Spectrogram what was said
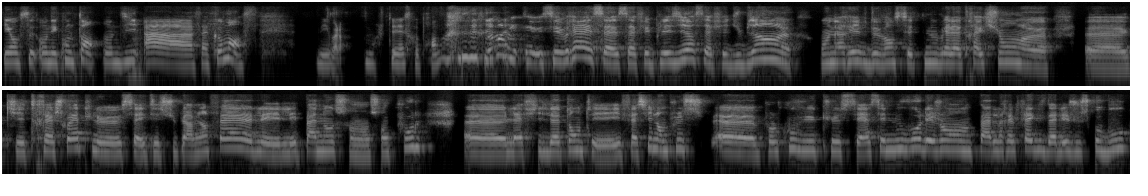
et on, se, on est content. On dit ah ça commence. Mais voilà, je te laisse reprendre. c'est vrai, ça, fait plaisir, ça fait du bien. On arrive devant cette nouvelle attraction euh, euh, qui est très chouette. Ça a été super bien fait. Les, panneaux sont, cool. Euh, la file d'attente est, facile. En plus, euh, pour le coup, vu que c'est assez nouveau, les gens n'ont pas le réflexe d'aller jusqu'au bout.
